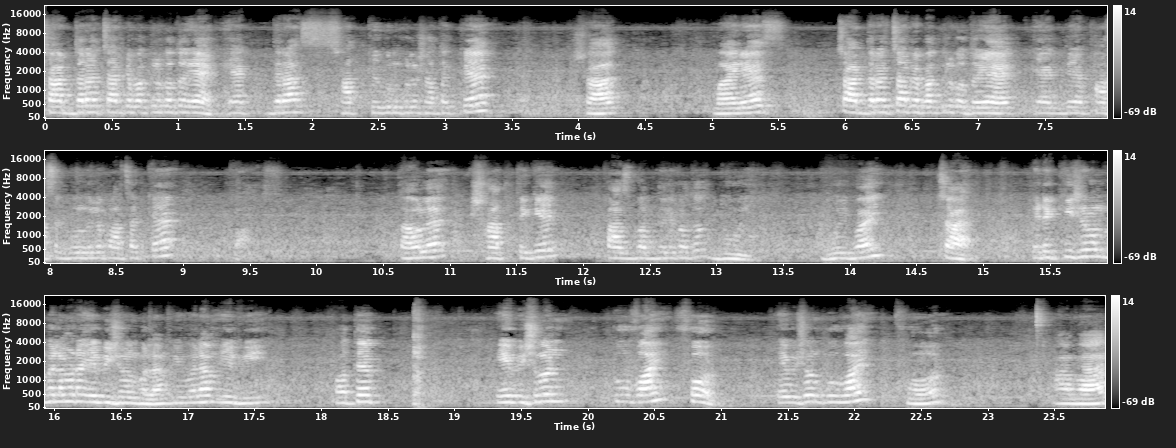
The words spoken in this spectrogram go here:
চার দ্বারা চারকে ভাগ করলে কত? এক। এক দ্বারা সাতকে গুণ করলে সাত একে সাত মাইনাস চার দ্বারা চারকে ভাগ করলে কত? এক। এক দিয়ে পাঁচের গুণ দিলে পাঁচ একে পাঁচ। তাহলে সাত থেকে পাঁচ বাদ দিলে কত? দুই। দুই বাই চার। এটা কি সমান পেলাম আমরা এ বি সমান পেলাম কি পেলাম এ বি। অতএব এ বি সমান two by four. A B সমান টু বাই ফোর। আবার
